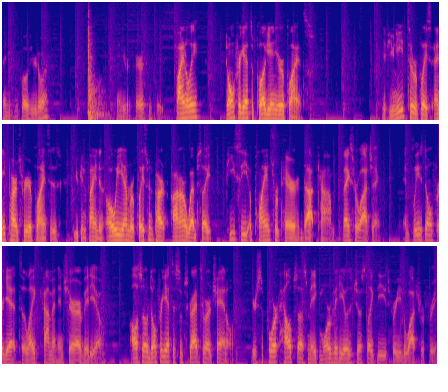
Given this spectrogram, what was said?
Then you can close your door and your repair is complete. Finally, don't forget to plug in your appliance. If you need to replace any parts for your appliances, you can find an OEM replacement part on our website, pcappliancerepair.com. Thanks for watching, and please don't forget to like, comment, and share our video. Also, don't forget to subscribe to our channel. Your support helps us make more videos just like these for you to watch for free.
